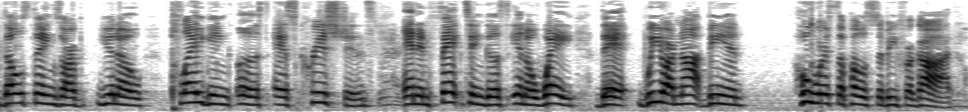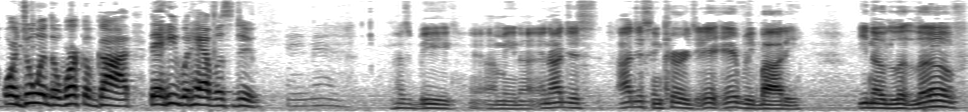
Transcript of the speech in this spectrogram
those things are, you know, plaguing us as Christians and infecting us in a way that we are not being who we're supposed to be for God or doing the work of God that he would have us do. Amen. That's big. I mean, uh, and I just, I just encourage everybody, you know, love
